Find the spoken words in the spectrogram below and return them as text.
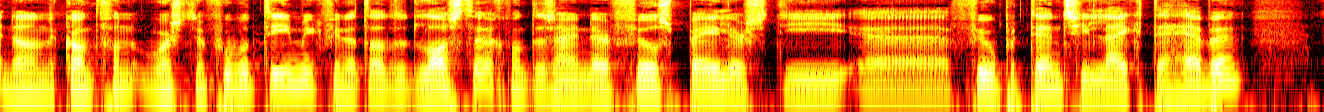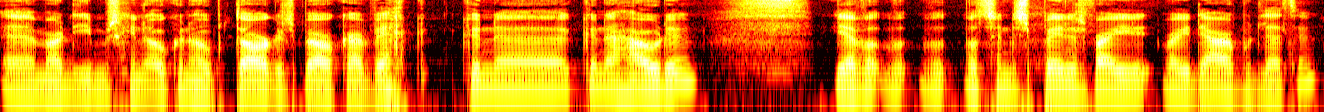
En dan aan de kant van Washington voetbalteam. Ik vind het altijd lastig, want er zijn er veel spelers die uh, veel potentie lijken te hebben. Uh, maar die misschien ook een hoop targets bij elkaar weg kunnen, kunnen houden. Ja, wat, wat, wat zijn de spelers waar je, waar je daar op moet letten?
